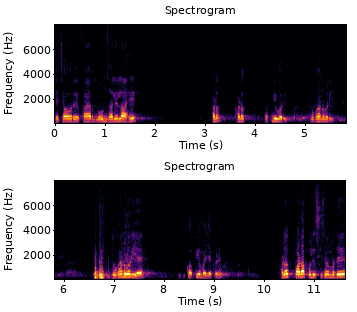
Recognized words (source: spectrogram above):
त्याच्यावर एफ आय आर नोंद झालेला आहे. खडक खडक पत्नीवरी दोघांवरही दोघांवरही आहे. त्याची कॉपी आहे माझ्याकडे. खडकपाडा पोलीस स्टेशनमध्ये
